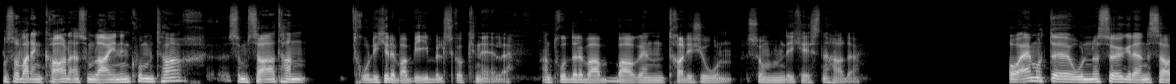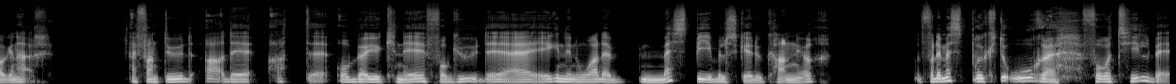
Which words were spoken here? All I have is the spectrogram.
Og så var det en kar der som la inn en kommentar som sa at han trodde ikke det var bibelsk å knele. Han trodde det var bare en tradisjon som de kristne hadde. Og jeg måtte undersøke denne saken her. Jeg fant ut av det at eh, å bøye kne for Gud, det er egentlig noe av det mest bibelske du kan gjøre. For det mest brukte ordet for å tilbe,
